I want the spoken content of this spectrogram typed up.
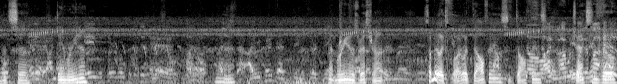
That's uh, Dan Marino. Alright. At Marino's restaurant. Somebody likes Florida. Look, dolphins, dolphins, Jacksonville.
